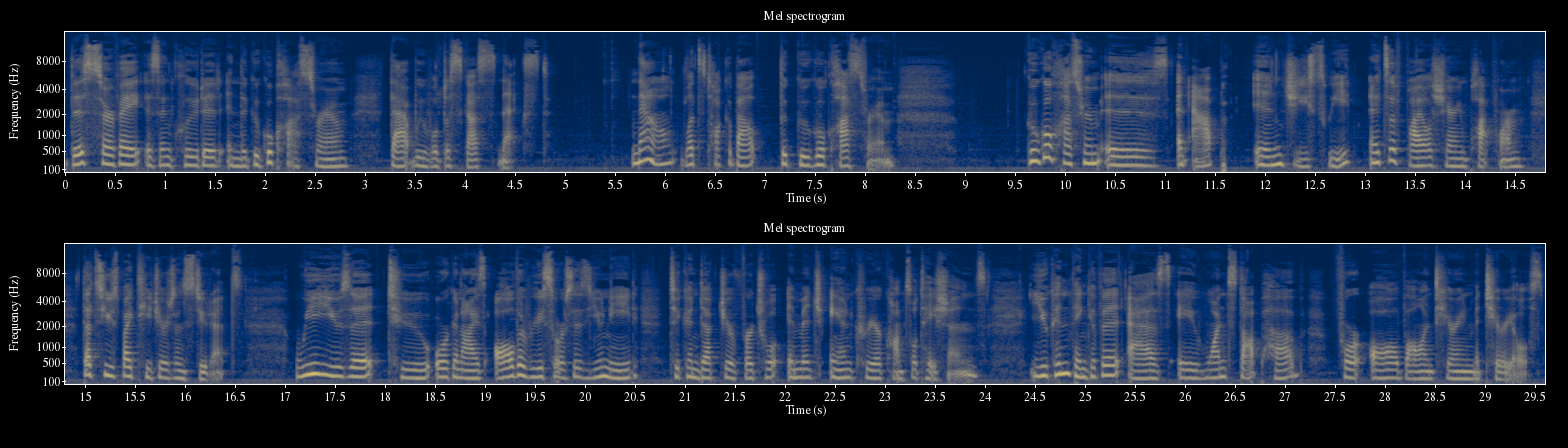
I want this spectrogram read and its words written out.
This survey is included in the Google Classroom that we will discuss next. Now, let's talk about the Google Classroom. Google Classroom is an app in G Suite. and It's a file sharing platform that's used by teachers and students. We use it to organize all the resources you need to conduct your virtual image and career consultations. You can think of it as a one stop hub for all volunteering materials.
